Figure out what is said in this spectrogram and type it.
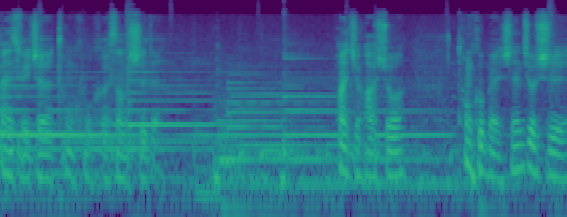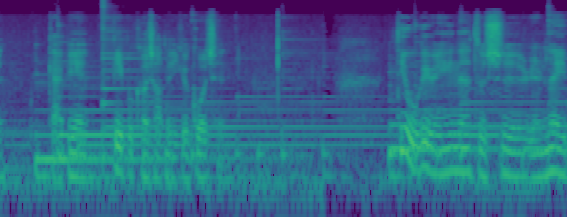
伴随着痛苦和丧失的。换句话说，痛苦本身就是改变必不可少的一个过程。第五个原因呢，则是人类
